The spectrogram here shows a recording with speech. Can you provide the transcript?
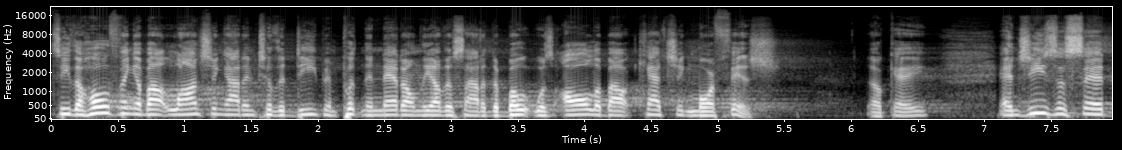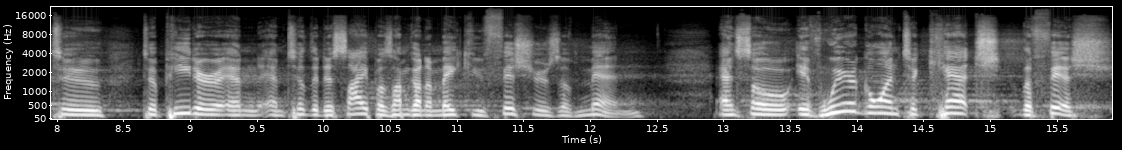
See, the whole thing about launching out into the deep and putting the net on the other side of the boat was all about catching more fish. Okay? And Jesus said to, to Peter and, and to the disciples, I'm to make you fishers of men. And so, if we're going to catch the fish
